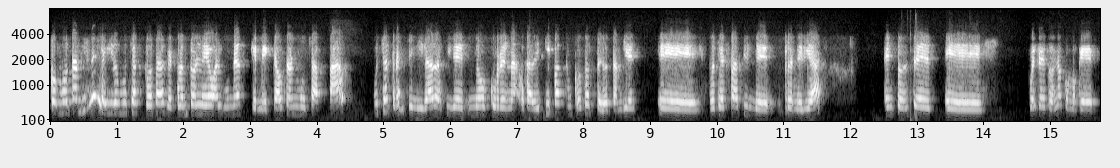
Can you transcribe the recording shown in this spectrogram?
como también he leído muchas cosas, de pronto leo algunas que me causan mucha paz, mucha tranquilidad, así de no ocurre nada, o sea, de sí pasan cosas, pero también eh, pues es fácil de remediar. Entonces, eh, pues eso, ¿no? Como que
